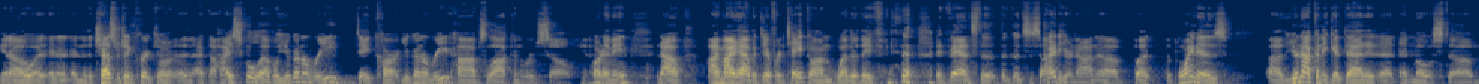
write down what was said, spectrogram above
you know, and, and the Chesterton curriculum at the high school level, you're going to read Descartes, you're going to read Hobbes, Locke, and Rousseau. You know what I mean? Now, I might have a different take on whether they've advanced the, the good society or not, uh, but the point is, uh, you're not going to get that at, at, at most, um,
